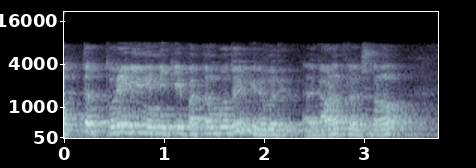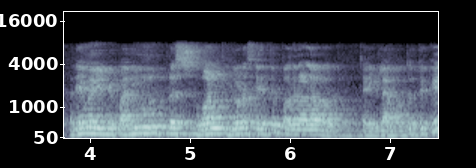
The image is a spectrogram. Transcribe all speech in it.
மொத்த துறைகளின் எண்ணிக்கை பத்தொன்பது இருபது. அது கவனத்தில் வச்சுக்கணும். அதே மாதிரி இங்கே பதிமூணு பிளஸ் ஒன் இதோட சேர்த்து பதினாலா வரும். சரிங்களா? மொத்தத்துக்கு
